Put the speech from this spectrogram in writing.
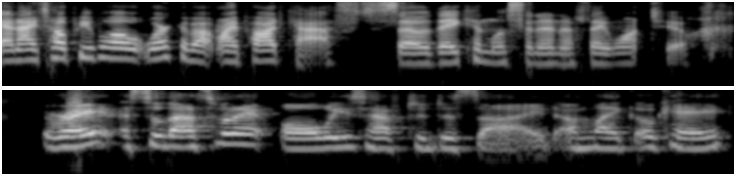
and I tell people at work about my podcast so they can listen in if they want to. Right. So that's what I always have to decide. I'm like, okay,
